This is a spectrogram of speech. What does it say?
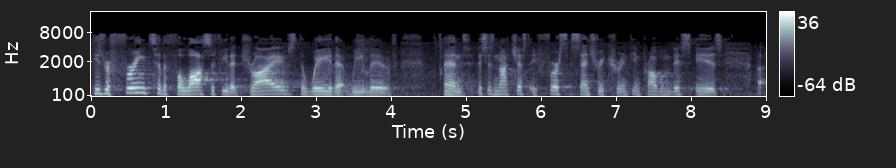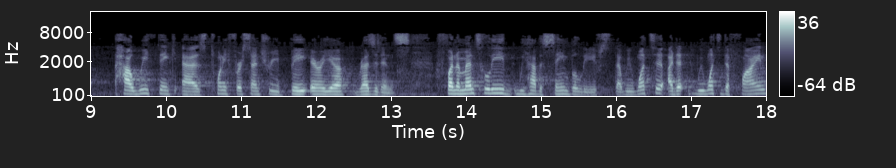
he's referring to the philosophy that drives the way that we live, and this is not just a first century Corinthian problem, this is uh, how we think as 21st century Bay Area residents. Fundamentally, we have the same beliefs that we want to, we want to define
